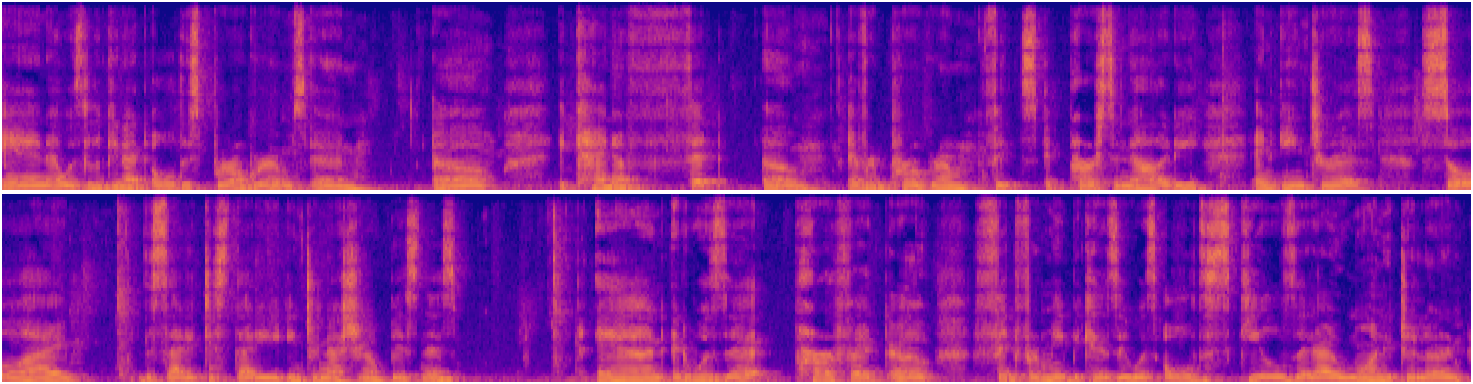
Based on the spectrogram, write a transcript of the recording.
and I was looking at all these programs, and uh, it kind of fit. Um, every program fits a personality and interest. So I decided to study international business, and it was a perfect uh, fit for me because it was all the skills that I wanted to learn,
